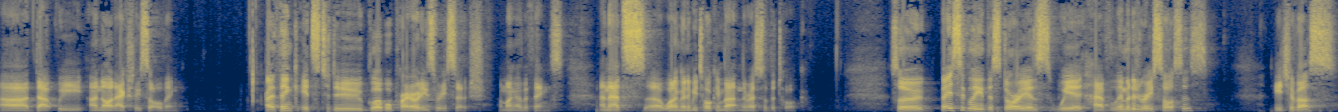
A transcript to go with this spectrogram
uh, that we are not actually solving? I think it's to do global priorities research, among other things. And that's uh, what I'm going to be talking about in the rest of the talk. So basically, the story is we have limited resources, each of us,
